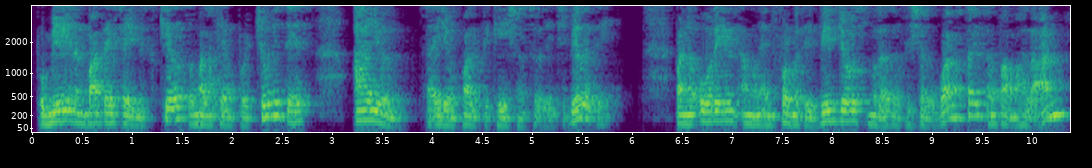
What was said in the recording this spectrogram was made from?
Pumili ng batay sa iyong skills o malaki opportunities ayon sa iyong qualifications or eligibility. Panoorin ang mga informative videos mula sa official websites ng pamahalaan,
